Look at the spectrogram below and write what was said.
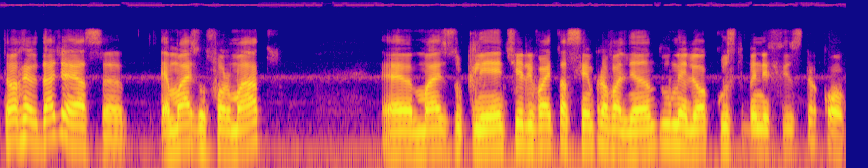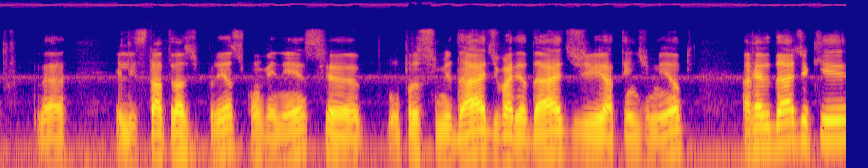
Então a realidade é essa, é mais um formato, é, mas o cliente ele vai estar sempre avaliando o melhor custo-benefício da compra, né? Ele está atrás de preço, conveniência, proximidade, variedade, atendimento. A realidade é que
